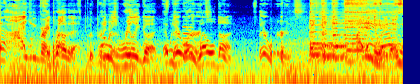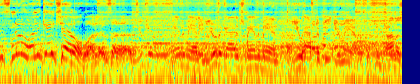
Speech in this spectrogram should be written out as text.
I, I'm very proud of that. They're pretty That was good. really good. That was their very words. well done. It's their words. I didn't do anything. it's new on the Gay Channel. What is it? You get man to man, and you're the guy that's man to man. you have to beat your man. And Thomas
